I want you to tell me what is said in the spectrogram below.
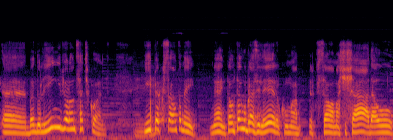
é, bandolim e violão de sete cordas. Uhum. E percussão também. Né? Então, tango brasileiro com uma percussão, a machichada, ou,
